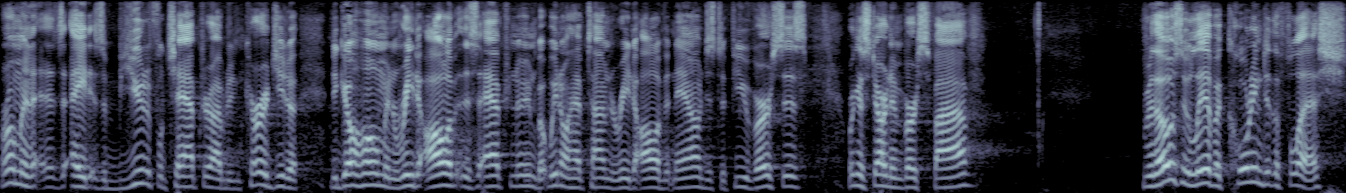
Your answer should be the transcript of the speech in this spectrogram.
Romans 8 is a beautiful chapter. I would encourage you to, to go home and read all of it this afternoon, but we don't have time to read all of it now, just a few verses. We're going to start in verse 5. For those who live according to the flesh,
